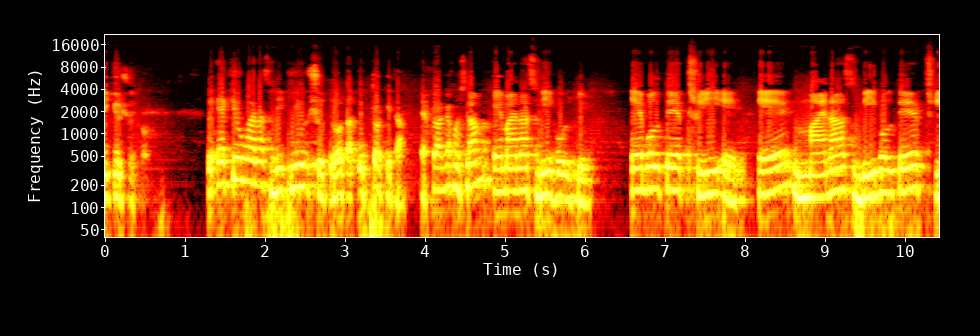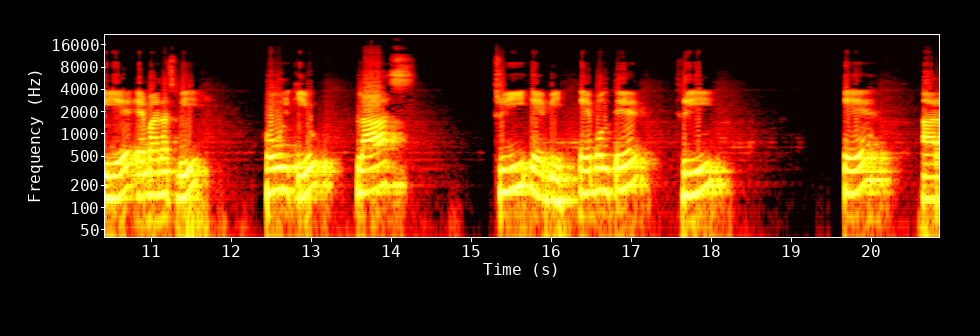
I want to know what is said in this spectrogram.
b q সূত্র। A q minus b q সূত্র, তার উত্তর কিটা? একটু আগে বলছিলাম a minus b whole q a বলতে three a a minus b বলতে three a a minus b whole q plus three a b a বলতে থ্রি এ আর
